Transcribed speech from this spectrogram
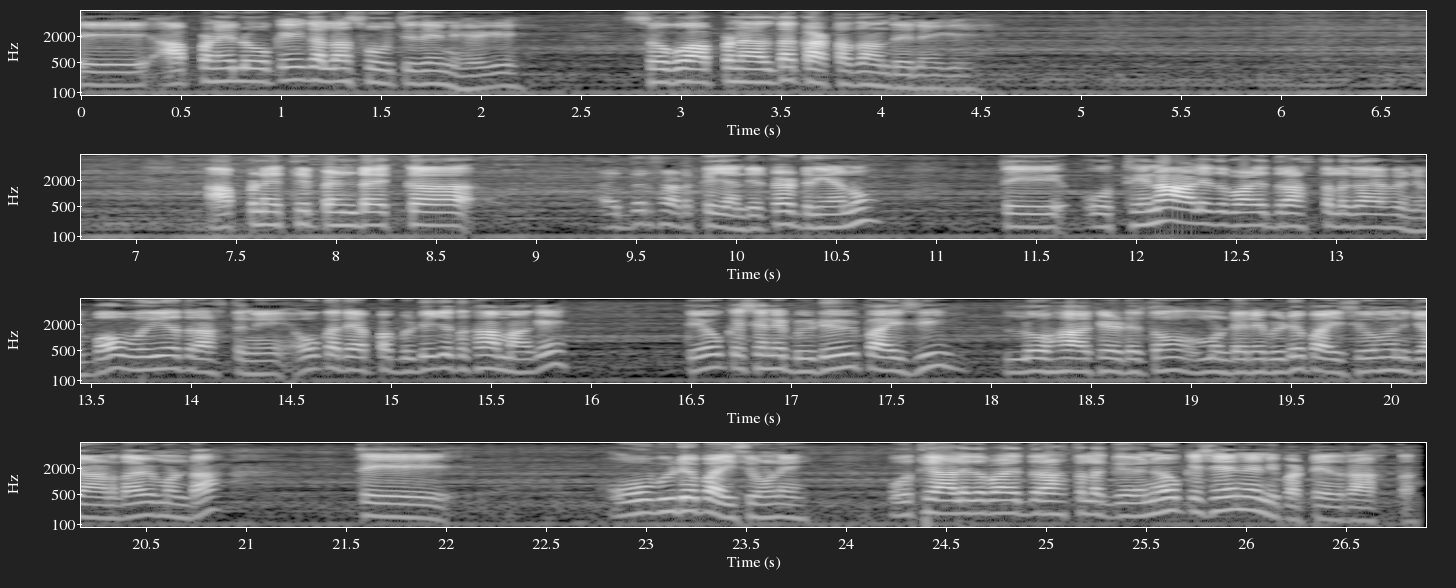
ਤੇ ਆਪਣੇ ਲੋਕ ਇਹ ਗੱਲਾਂ ਸੋਚਦੇ ਨਹੀਂ ਹੈਗੇ। ਸਗੋਂ ਆਪਣੇ ਨਾਲ ਤਾਂ ਕੱਟ ਦਿੰਦੇ ਨੇਗੇ। ਆਪਣੇ ਇੱਥੇ ਪਿੰਡ ਇੱਕ ਇੱਧਰ ਸੜਕ ਜਾਂਦੀ ਢੱਡਰੀਆਂ ਨੂੰ। ਤੇ ਉੱਥੇ ਨਾ ਆਲੇ ਦੁਆਲੇ ਦਰਖਤ ਲਗਾਏ ਹੋਏ ਨੇ, ਬਹੁਤ ਵਧੀਆ ਦਰਖਤ ਨੇ। ਉਹ ਕਦੇ ਆਪਾਂ ਵੀਡੀਓ 'ਚ ਦਿਖਾਵਾਂਗੇ। ਤੇ ਉਹ ਕਿਸੇ ਨੇ ਵੀਡੀਓ ਵੀ ਪਾਈ ਸੀ, ਲੋਹਾ ਖੇੜੇ ਤੋਂ ਮੁੰਡੇ ਨੇ ਵੀਡੀਓ ਪਾਈ ਸੀ, ਉਹ ਮੈਨੂੰ ਜਾਣਦਾ ਵੀ ਮੁੰਡਾ। ਤੇ ਉਹ ਵੀਡੀਓ ਪਾਈ ਸੀ ਉਹਨੇ। ਉੱਥੇ ਆਲੇ ਦੁਆਲੇ ਦਰਖਤ ਲੱਗੇ ਹੋਏ ਨੇ, ਉਹ ਕਿਸੇ ਨੇ ਨਹੀਂ ਪੱਟੇ ਦਰਖਤ।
